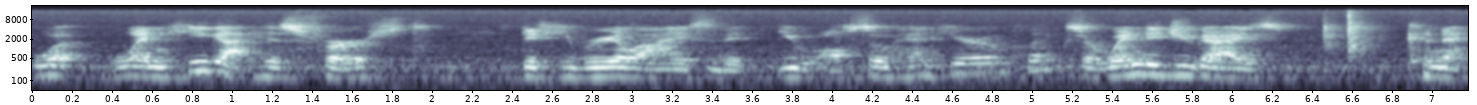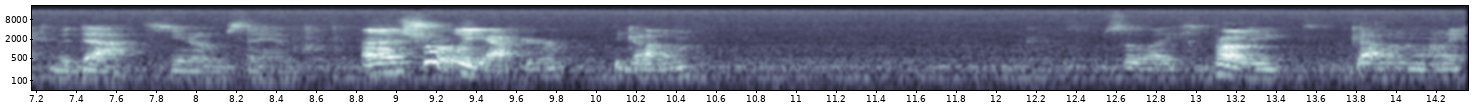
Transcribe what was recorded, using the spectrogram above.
What when he got his first, did he realize that you also had HeroClix, or when did you guys connect the dots? You know what I'm saying? Uh, shortly after he got him. So like he probably got him and like,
